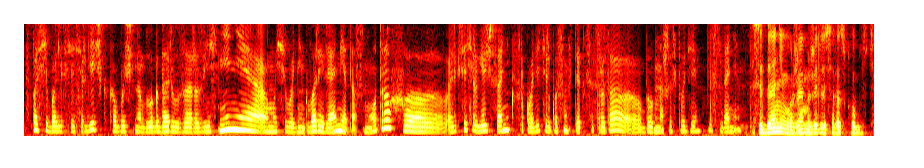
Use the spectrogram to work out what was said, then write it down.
Спасибо, Алексей Сергеевич. Как обычно, благодарю за разъяснение. Мы сегодня говорили о медосмотрах. Алексей Сергеевич Санников, руководитель госинспекции труда, был в нашей студии. До свидания. До свидания, уважаемые жители Саратовской области.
